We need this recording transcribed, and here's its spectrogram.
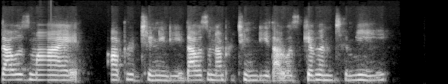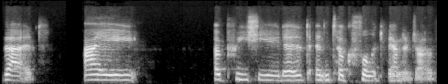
That was my opportunity. That was an opportunity that was given to me that I appreciated and took full advantage of.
